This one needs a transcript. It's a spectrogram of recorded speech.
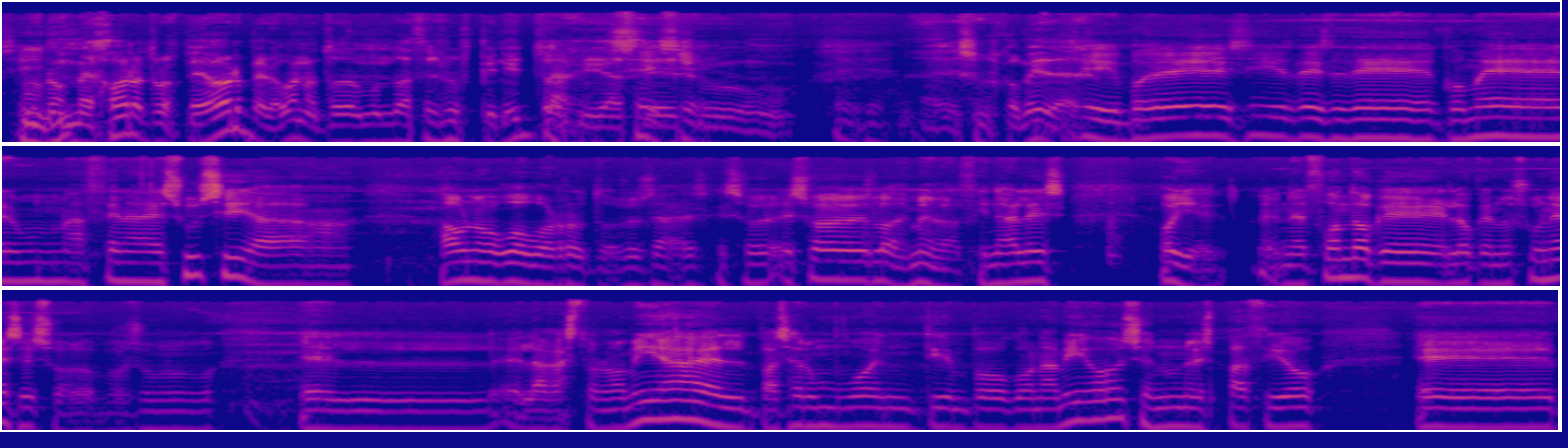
sí. Unos mejor, otros peor, pero bueno, todo el mundo hace sus pinitos Claro, y hace sí, sí. su- Sí, sí. eh, sus comidas. Sí, puedes ir desde comer una cena de sushi a, a unos huevos rotos. O sea, es que eso, eso es lo de menos. Al final es, oye, en el fondo que lo que nos une es eso, pues un- el- la gastronomía, el pasar un buen tiempo con amigos en un espacio eh,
